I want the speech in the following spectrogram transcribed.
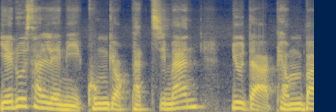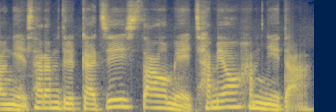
예루살렘이 공격받지만 유다 변방의 사람들까지 싸움에 참여합니다.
